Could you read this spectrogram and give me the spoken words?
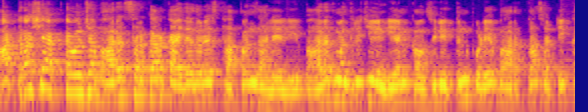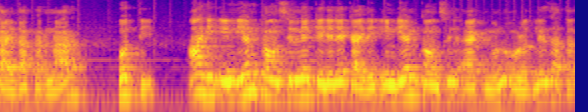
अठराशे अठ्ठावन्नच्या भारत सरकार कायद्याद्वारे स्थापन झालेली भारत मंत्रीची इंडियन काउन्सिल इथून पुढे भारतासाठी कायदा करणार होती. आणि इंडियन काउन्सिलने केलेले कायदे इंडियन काउन्सिल ऍक्ट म्हणून ओळखले जातात.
